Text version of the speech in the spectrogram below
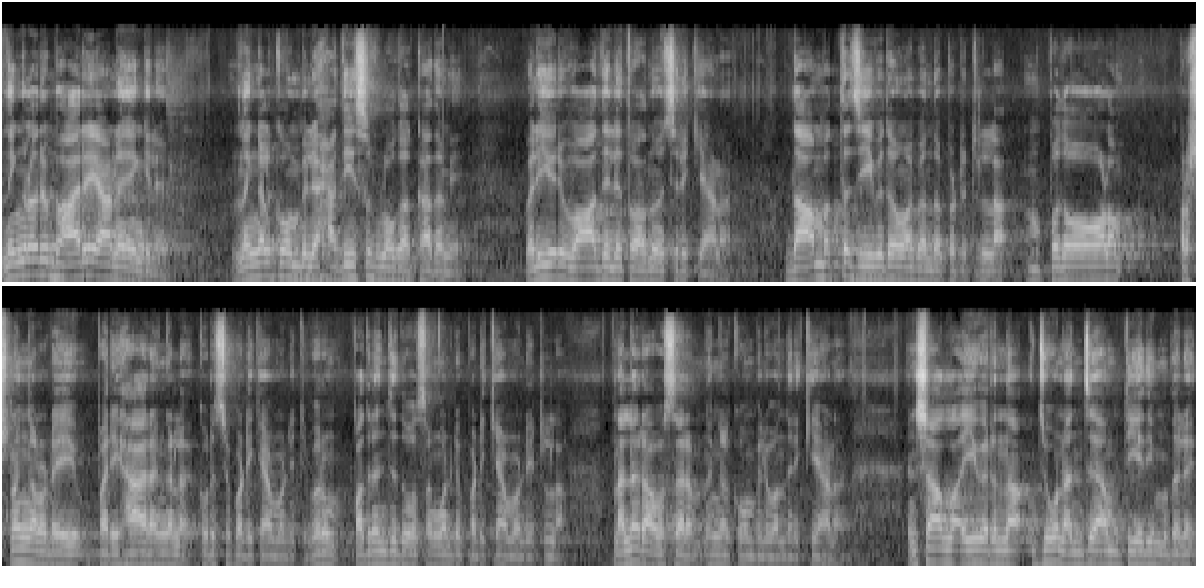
നിങ്ങളൊരു ഭാര്യയാണ് എങ്കിൽ നിങ്ങൾക്ക് മുമ്പിൽ ഹദീസ് വ്ലോഗ് അക്കാദമി വലിയൊരു വാതിൽ തുറന്നു വച്ചിരിക്കുകയാണ്. ദാമ്പത്യ ജീവിതവുമായി ബന്ധപ്പെട്ടിട്ടുള്ള മുപ്പതോളം പ്രശ്നങ്ങളുടെയും പരിഹാരങ്ങളെ കുറിച്ച് പഠിക്കാൻ വേണ്ടിയിട്ട് വെറും പതിനഞ്ച് ദിവസം കൊണ്ട് പഠിക്കാൻ വേണ്ടിയിട്ടുള്ള നല്ലൊരു അവസരം നിങ്ങൾക്ക് മുമ്പിൽ വന്നിരിക്കുകയാണ്. ഇൻഷാല്ല ഈ വരുന്ന ജൂൺ അഞ്ചാം തീയതി മുതൽ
